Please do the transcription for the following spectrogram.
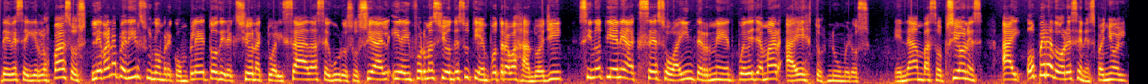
debe seguir los pasos. Le van a pedir su nombre completo, dirección actualizada, seguro social y la información de su tiempo trabajando allí. Si no tiene acceso a Internet, puede llamar a estos números. En ambas opciones, hay operadores en español,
